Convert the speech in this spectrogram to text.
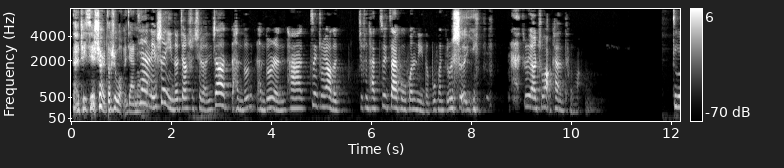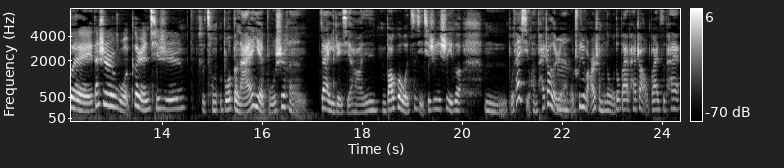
的这些事儿都是我们家弄的现在。连摄影都交出去了。你知道很多很多人，他最重要的就是他最在乎婚礼的部分就是摄影，就是要出好看的图嘛。对，但是我个人其实就从我本来也不是很在意这些哈，因包括我自己其实是一个嗯不太喜欢拍照的人，嗯我出去玩什么的我都不爱拍照，不爱自拍，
